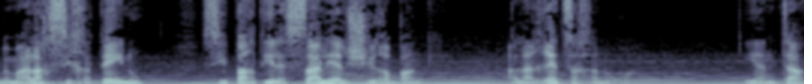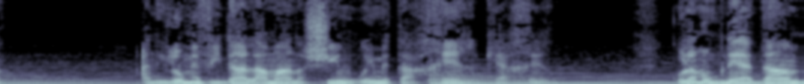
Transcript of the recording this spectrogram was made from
במהלך שיחתנו, סיפרתי לסלי על שיר הבנקי, על הרצח הנורא. היא ענתה, אני לא מבינה למה אנשים רואים את האחר כאחר. כולנו בני אדם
